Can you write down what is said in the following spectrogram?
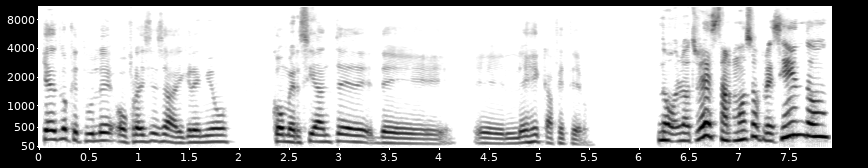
¿Qué es lo que tú le ofreces al gremio comerciante del de, eje cafetero? No, nosotros estamos ofreciendo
